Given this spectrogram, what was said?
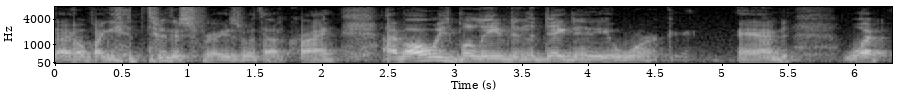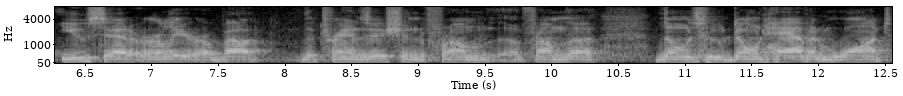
I hope I get through this phrase without crying, I've always believed in the dignity of work. And what you said earlier about the transition from, from the, those who don't have and want,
